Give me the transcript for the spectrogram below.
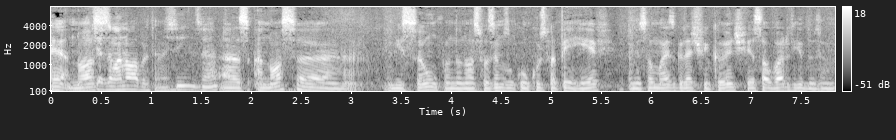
É. é, nós... Fez a manobra também. Sim, exato. As- a nossa missão, quando nós fazemos um concurso para PRF, a missão mais gratificante é salvar vidas. Né?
